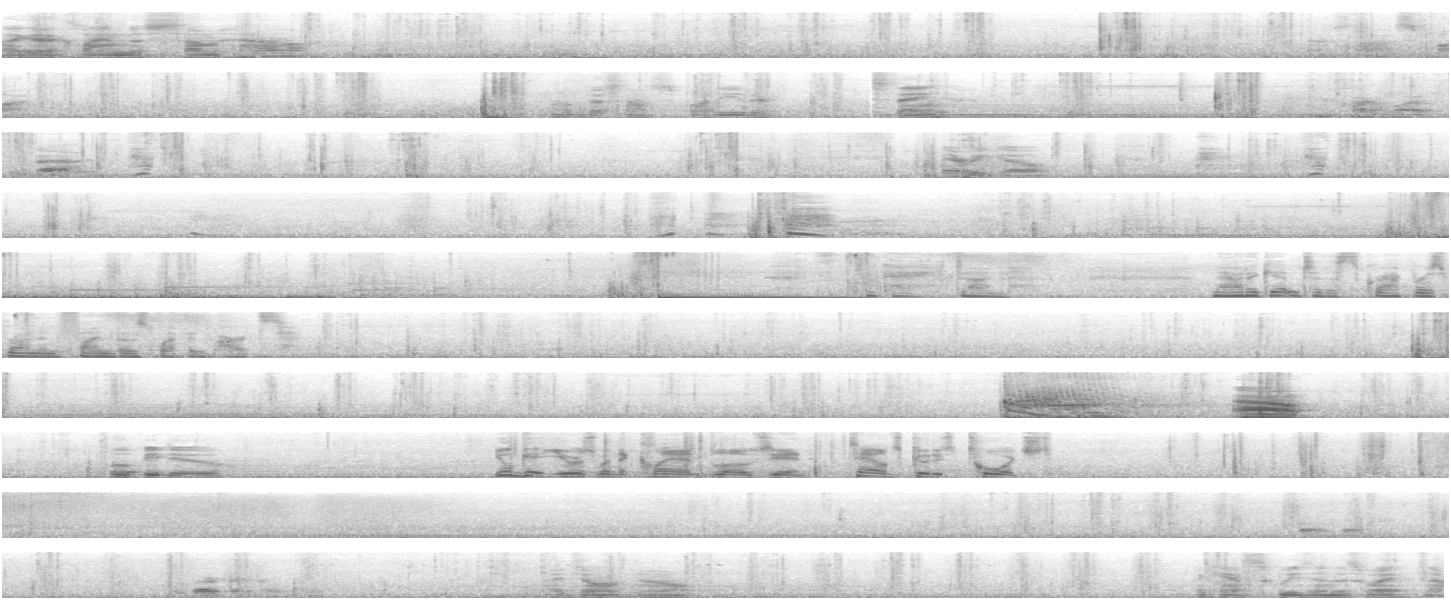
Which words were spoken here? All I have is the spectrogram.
I gotta climb this somehow. That's not a spot. Nope, that's not a spot either. This thing. Climb what? That? There we go. Now to get into the scrapper's run and find those weapon parts. Oh. Whoopie doo. You'll get yours when the clan blows in. Town's good as torched. Oh, okay. Where'd that guy come from? I don't know. I can't squeeze in this way? No.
